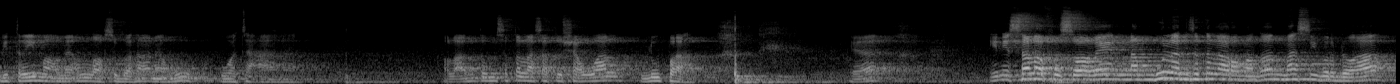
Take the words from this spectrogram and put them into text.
diterima oleh Allah Subhanahu wa taala. Kalau antum setelah satu Syawal lupa. ya. Ini salafus soleh 6 bulan setelah Ramadan masih berdoa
